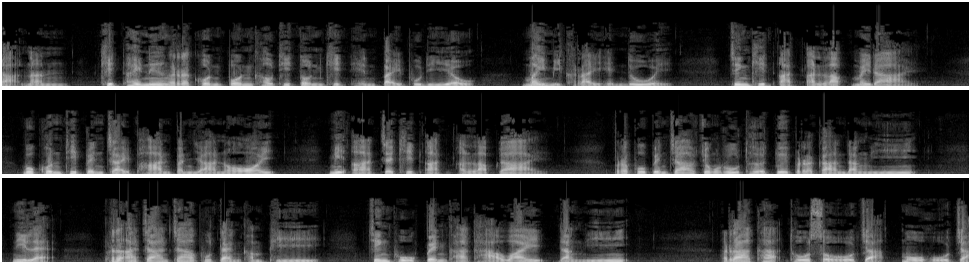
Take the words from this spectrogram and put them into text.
ตะนั้น คิดให้เนื่องระคนปนเข้าที่ตนคิดเห็นไปผู้เดียว ไม่มีใครเห็นด้วย จึงคิดอัดอันลับไม่ได้ บุคคลที่เป็นใจพานปัญญาน้อยมิอาจจะคิดอัดอันลับได้ พระผู้เป็นเจ้าจงรู้เถิดด้วยประการดังนี้ นี่แหละ พระอาจารย์เจ้าผู้แต่งคำพีจึงผูกเป็นคาถาไว้ดังนี้ ราคะโทโสจะโมโหจะ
